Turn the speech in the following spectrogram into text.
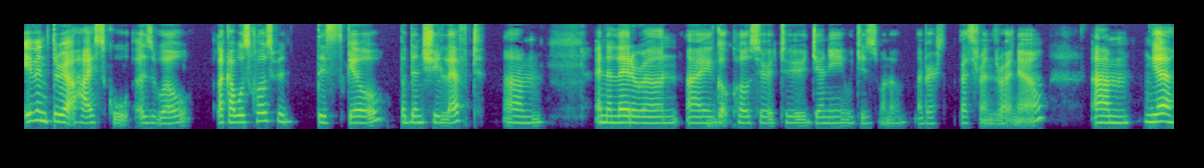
even throughout high school as well, like I was close with this girl, but then she left. Um, and then later on, I got closer to Jenny, which is one of my best best friends right now. Um, yeah,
